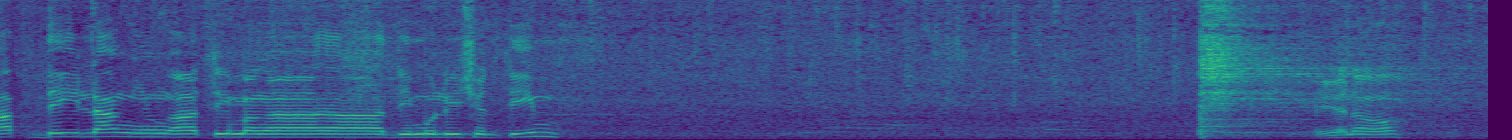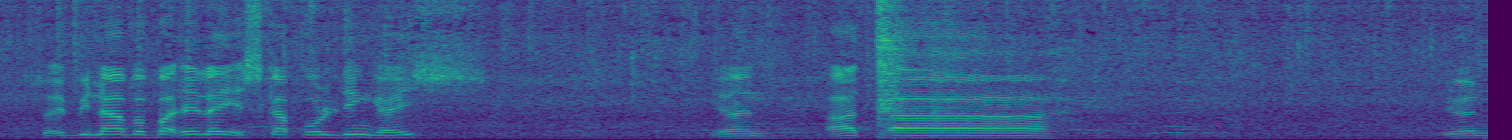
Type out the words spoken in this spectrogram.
half day lang yung ating mga demolition team. Ayan oh. So ibinababa nila yung scaffolding guys. Yan. At ah yun.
